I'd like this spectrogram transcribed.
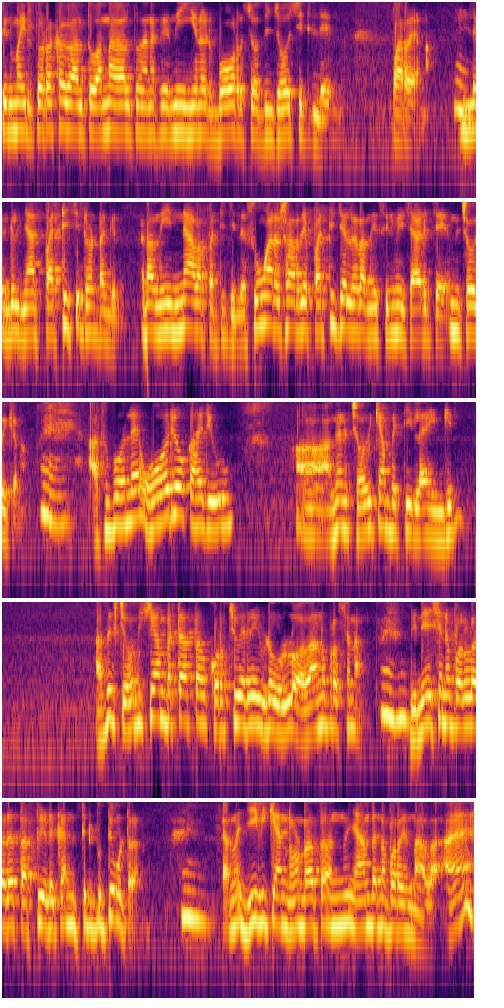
സിനിമയിൽ തുടക്കകാലത്ത് വന്ന കാലത്ത് നിനക്ക് നീ ഇങ്ങനെ ഒരു ബോർ ചോദ്യം ചോദിച്ചിട്ടില്ലേ എന്ന് പറയണം. ഇല്ലെങ്കിൽ ഞാൻ പറ്റിച്ചിട്ടുണ്ടെങ്കിൽ എടാ നീ ഇന്നയാളെ പറ്റിച്ചില്ല? സുമാര ഷാർജെ പറ്റിച്ചല്ലടാ നീ സിനിമ ചാടിച്ചേ എന്ന് ചോദിക്കണം. അതുപോലെ ഓരോ കാര്യവും അങ്ങനെ ചോദിക്കാൻ പറ്റിയില്ല എങ്കിൽ അത് ചോദിക്കാൻ പറ്റാത്ത കുറച്ച് പേരെ ഇവിടെ ഉള്ളൂ. അതാണ് പ്രശ്നം. ദിനേശിനെ പോലുള്ളവരെ തപ്പിയെടുക്കാൻ ഇത്തിരി ബുദ്ധിമുട്ടാണ്. കാരണം ജീവിക്കാൻ ഉണ്ടാത്തവെന്ന് ഞാൻ തന്നെ പറയുന്ന ആളാണ് ഏഹ്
